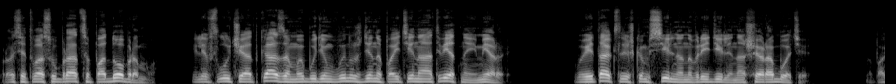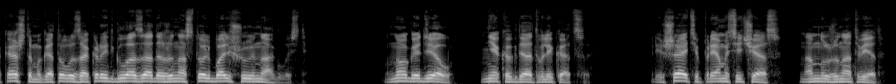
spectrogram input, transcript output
просит вас убраться по-доброму, или в случае отказа мы будем вынуждены пойти на ответные меры. Вы и так слишком сильно навредили нашей работе. Но пока что мы готовы закрыть глаза даже на столь большую наглость. Много дел, Некогда отвлекаться. Решайте прямо сейчас. Нам нужен ответ.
